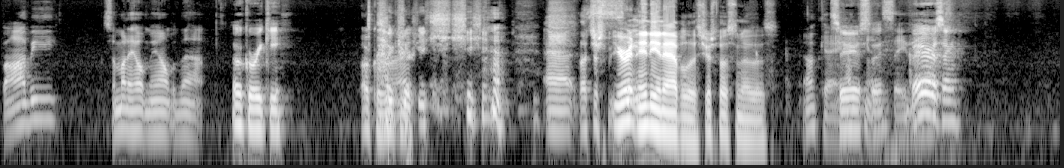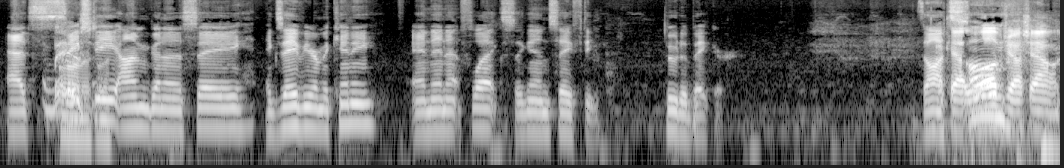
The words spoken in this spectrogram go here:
Bobby. Somebody help me out with that. Okereke. Okay. Alright. At That's just you're in Indianapolis. You're supposed to know this. Okay. Seriously, say embarrassing. At safety, I'm gonna say Xavier McKinney, and then at flex again, safety, Budda Baker. Thoughts? Okay, I Um, love Josh Allen,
